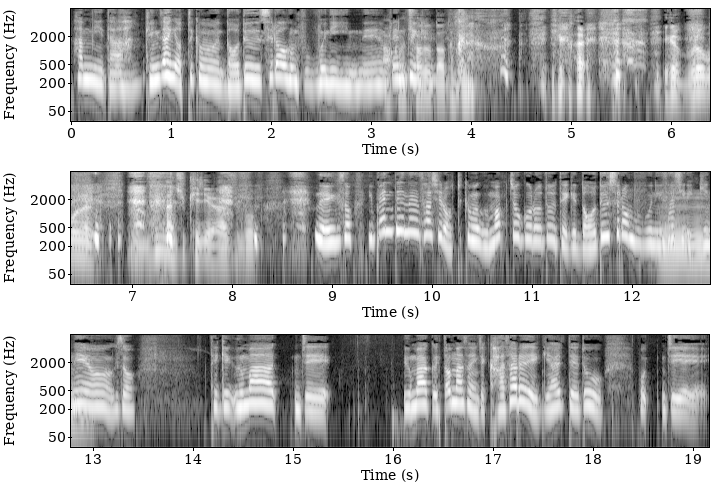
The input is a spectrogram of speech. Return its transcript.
합니다. 굉장히 어떻게 보면 nerd스러운 부분이 있는 아, 그럼 밴드. 저도 nerd인가요? 이걸 이걸 물어보는 무슨 단축키지 가지고 네, 그래서 이 밴드는 사실 어떻게 보면 음악적으로도 되게 nerd스러운 부분이 사실 음. 있긴 해요. 그래서 되게 음악 이제 음악을 떠나서 이제 가사를 얘기할 때도 뭐 이제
